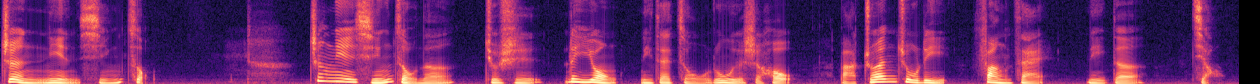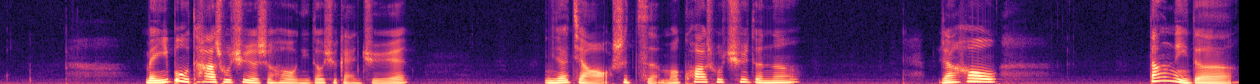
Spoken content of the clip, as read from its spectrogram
正念行走。正念行走呢，就是利用你在走路的时候，把专注力。放在你的脚，每一步踏出去的时候，你都去感觉你的脚是怎么跨出去的呢？然后，当你的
